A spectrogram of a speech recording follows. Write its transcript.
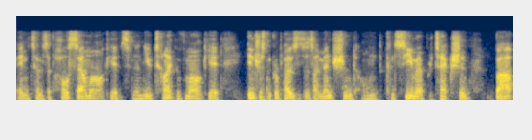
in terms of wholesale markets and a new type of market. Interesting proposals, as I mentioned, on consumer protection. But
